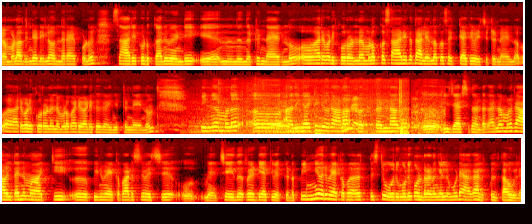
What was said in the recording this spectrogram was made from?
നമ്മൾ അതിന്റെ ഇടയിൽ ഒന്നരായപ്പോൾ സാരി കൊടുക്കാൻ വേണ്ടി നിന്നിട്ടുണ്ടായിരുന്നു. അരമണിക്കൂർ കൊണ്ട് നമ്മളൊക്കെ സാരിയൊക്കെ തലേന്നൊക്കെ സെറ്റാക്കി വെച്ചിട്ടുണ്ടായിരുന്നു. അപ്പോൾ അരമണിക്കൂർ നമ്മൾ പരിപാടിയൊക്കെ കഴിഞ്ഞിട്ടുണ്ടായിരുന്നു. പിന്നെ നമ്മൾ അധികമായിട്ട് ഇനി ഒരാളെ വെക്കണ്ടെന്ന് വിചാരിച്ചതുണ്ട് കാരണം നമ്മൾ രാവിലെ തന്നെ മാറ്റി പിന്നെ മേക്കപ്പ് ആർട്ടിസ്റ്റ് വെച്ച് ചെയ്ത് റെഡിയാക്കി വെക്കുന്നുണ്ട് പിന്നെ ഒരു മേക്കപ്പ് ആർട്ടിസ്റ്റ് ഓരും കൂടി കൊണ്ടുവരണമെങ്കിലും കൂടി ആകെ അൽക്കുലത്താവൂല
